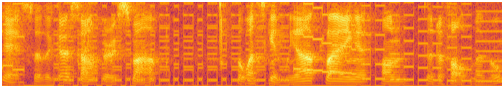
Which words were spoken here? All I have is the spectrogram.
Yeah, so the ghosts aren't very smart, but once again we are playing it on the default level.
